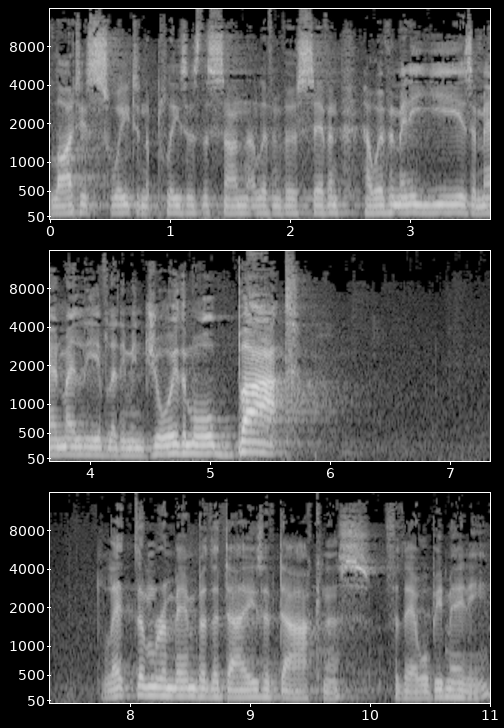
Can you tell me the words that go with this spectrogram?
Light is sweet and it pleases the sun. 11 verse 7. However many years a man may live, let him enjoy them all, but let them remember the days of darkness, for there will be many.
